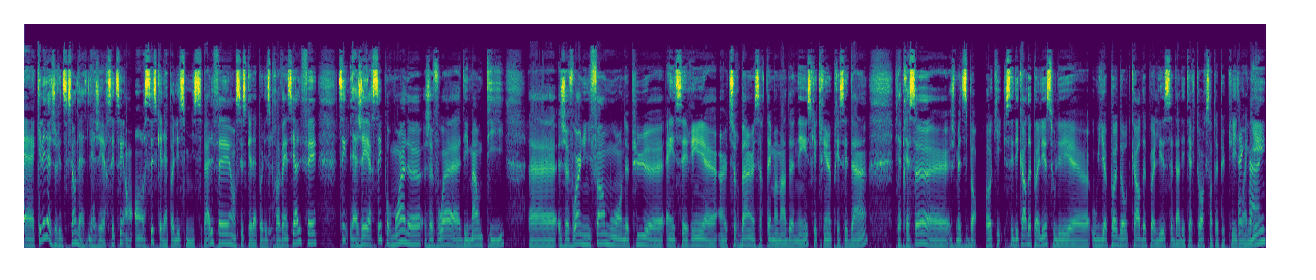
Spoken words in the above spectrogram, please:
euh, quelle est la juridiction de la, la GRC? Tu sais, on, on sait ce que la police municipale fait, on sait ce que la police provinciale fait. Tu sais, la GRC, pour moi, là, je vois euh, des Mounties, euh, je vois un uniforme où on a pu euh, insérer euh, un turban à un certain moment donné, ce qui a créé un précédent. Puis après ça, euh, je me dis, bon, OK, c'est des corps de police où les euh, où il n'y a pas d'autres corps de police dans des territoires qui sont un peu plus éloignés.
